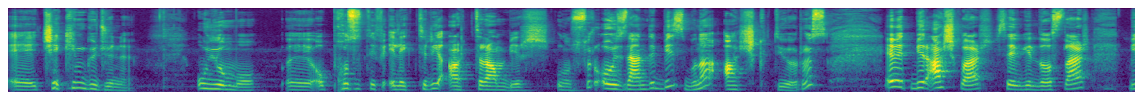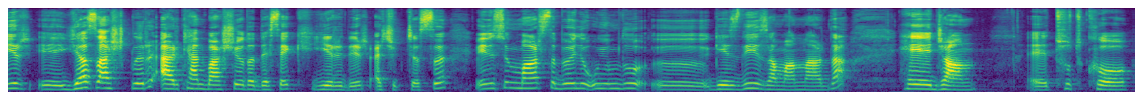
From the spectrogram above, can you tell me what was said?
e, çekim gücünü, uyumu, e, o pozitif elektriği arttıran bir unsur. O yüzden de biz buna aşk diyoruz. Evet bir aşk var sevgili dostlar. Bir e, yaz aşkları erken başlıyor da desek yeridir açıkçası. Venüs'ün Mars'ta böyle uyumlu e, gezdiği zamanlarda heyecan, e, tutku,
